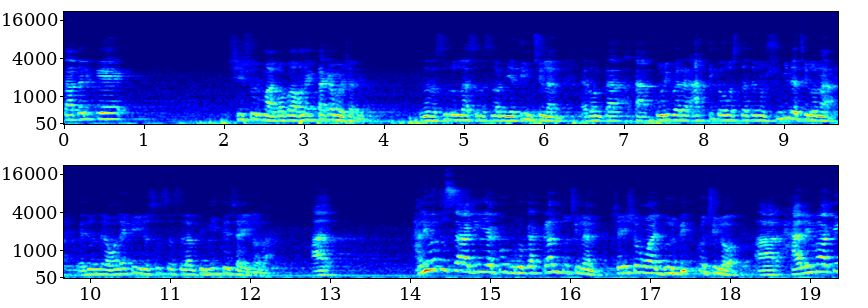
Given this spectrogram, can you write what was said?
তাদেরকে শিশুর মা বাবা অনেক টাকা পয়সা দিত। ছিলেন এবং তার তার পরিবারের আর্থিক অবস্থা তেমন সুবিধা ছিল না। এজন্য অনেকেই রসুলামকে নিতে চাইল না। আর হালিমাতু সাদিয়া খুব রোগাক্রান্ত ছিলেন, সেই সময় দুর্ভিক্ষ ছিল, আর হালিমাকে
